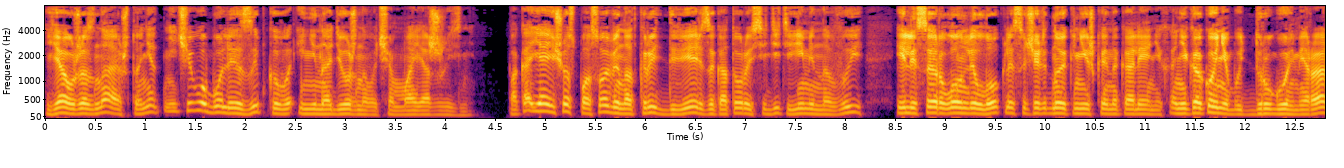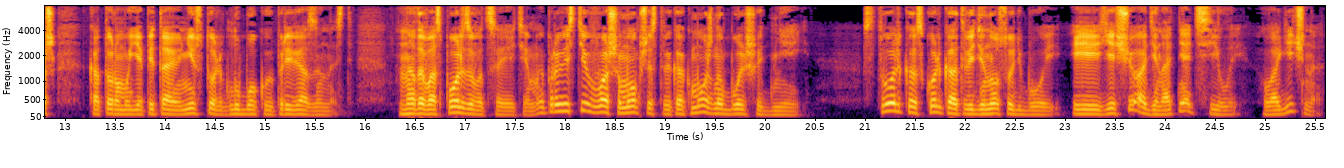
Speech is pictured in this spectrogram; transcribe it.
Я уже знаю, что нет ничего более зыбкого и ненадежного, чем моя жизнь». Пока я еще способен открыть дверь, за которой сидите именно вы, или сэр Лонли Локли с очередной книжкой на коленях, а не какой-нибудь другой мираж, к которому я питаю не столь глубокую привязанность. Надо воспользоваться этим и провести в вашем обществе как можно больше дней. Столько, сколько отведено судьбой, и еще один отнять силой. Логично?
